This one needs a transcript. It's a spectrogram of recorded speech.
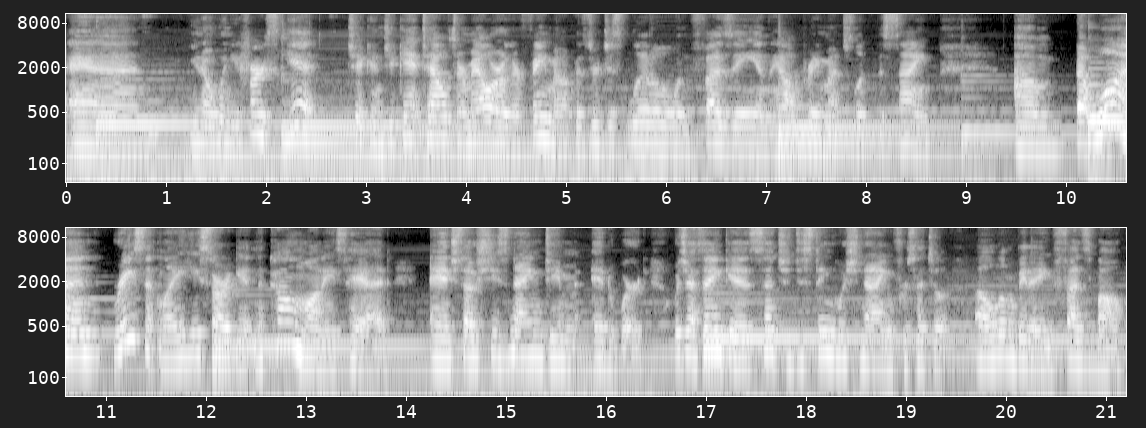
And, you know, when you first get chickens, you can't tell if they're male or they're female because they're just little and fuzzy and they all pretty much look the same. Um, but one recently, he started getting a comb on his head and so she's named him Edward, which I think is such a distinguished name for such a, a little bit of fuzzball.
